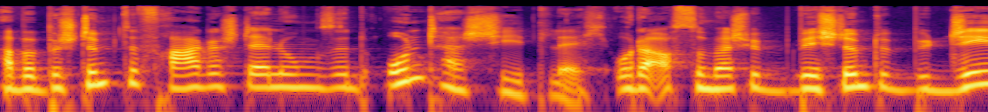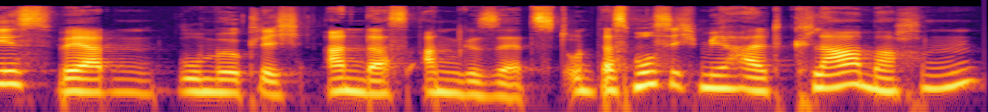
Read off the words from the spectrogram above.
aber bestimmte Fragestellungen sind unterschiedlich oder auch zum Beispiel bestimmte Budgets werden womöglich anders angesetzt. Und das muss ich mir halt klar machen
